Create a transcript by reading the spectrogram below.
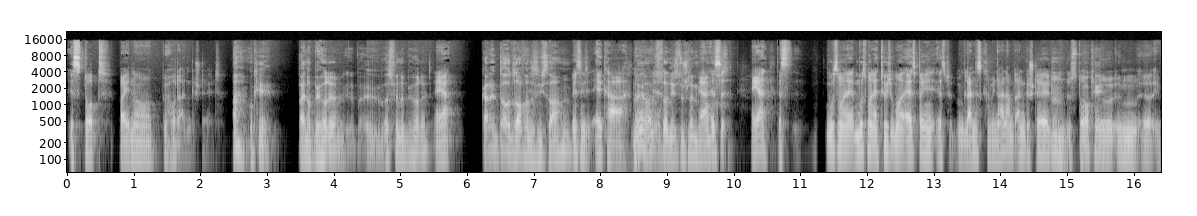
ist dort bei einer Behörde angestellt. Ah, okay. Bei einer Behörde? Äh, Was für eine Behörde? Naja, Kann, darf man das nicht sagen? weiß nicht, LKA. ne? Naja, ist doch nicht so schlimm. Ja, ist, naja, das muss man, muss man natürlich immer erst, bei, erst im Landeskriminalamt angestellt Hm, und ist dort okay. äh, im, äh,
